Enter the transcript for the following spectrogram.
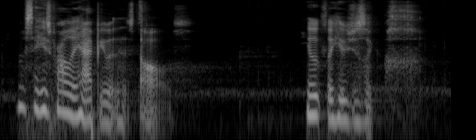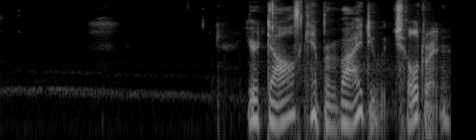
I'm gonna say he's probably happy with his dolls. He looked like he was just like, Ugh. Your dolls can't provide you with children.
